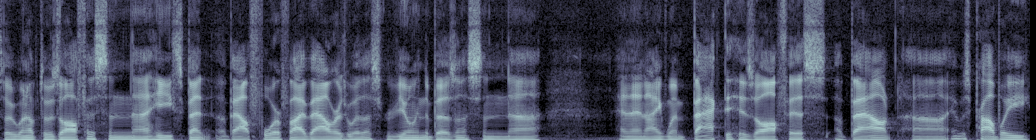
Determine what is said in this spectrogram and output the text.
So we went up to his office and uh, he spent about four or five hours with us reviewing the business. And, uh, and then I went back to his office about, uh, it was probably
